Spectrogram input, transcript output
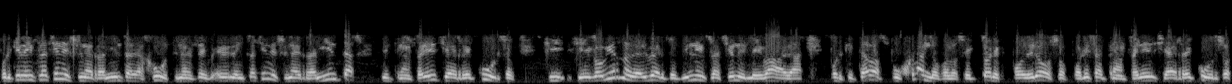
Porque la inflación es una herramienta de ajuste, la inflación es una herramienta de transferencia de recursos. Si, si el gobierno de Alberto tiene una inflación elevada porque estaba pujando con los sectores poderosos por esa transferencia de recursos,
